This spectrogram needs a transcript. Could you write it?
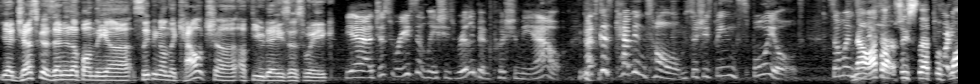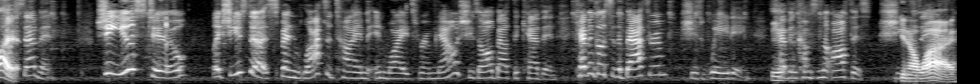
yeah, Jessica's ended up on the uh, sleeping on the couch uh, a few days this week. Yeah, just recently she's really been pushing me out. That's because Kevin's home, so she's being spoiled. Someone's No, I thought she slept with Wyatt. 24/7. She used to. Like she used to spend lots of time in Wyatt's room. Now she's all about the Kevin. Kevin goes to the bathroom, she's waiting. Yeah. Kevin comes in the office, she's You know there. why?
